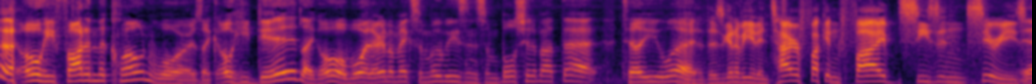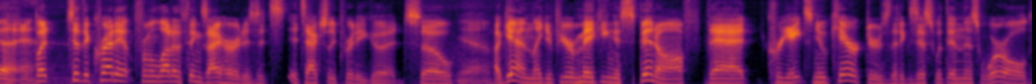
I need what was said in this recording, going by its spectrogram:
Oh, he fought in the Clone Wars. Like, oh he did? Like, oh boy, they're gonna make some movies and some bullshit about that. Tell you what. Uh, there's going to be an entire fucking five season series. Yeah, But to the credit from a lot of the things I heard is it's it's actually pretty good. So Yeah. again, like if you're making a spin-off that creates new characters that exist within this world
